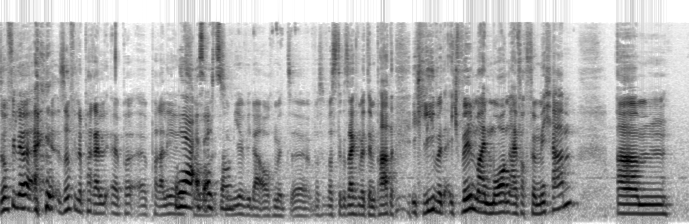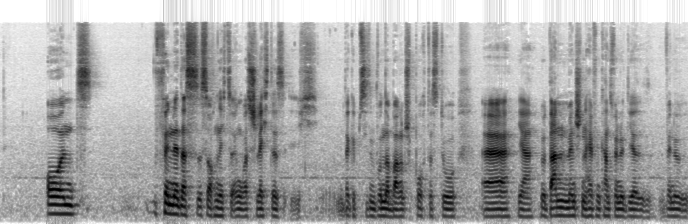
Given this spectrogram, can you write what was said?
So viele, so viele Paral äh, äh, Parallelen ja, zu, zu so. mir wieder auch mit, äh, was, was, du gesagt hast mit dem Partner. Ich liebe, ich will meinen Morgen einfach für mich haben. Ähm, und finde, das ist auch nicht so irgendwas Schlechtes. Ich, da gibt es diesen wunderbaren Spruch, dass du äh, ja, nur dann Menschen helfen kannst, wenn du, dir, wenn du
